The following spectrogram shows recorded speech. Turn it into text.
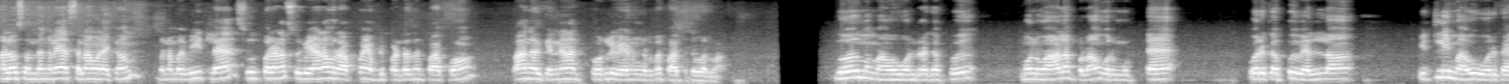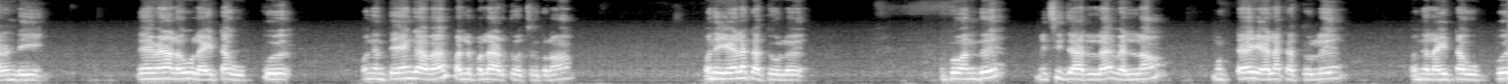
Hello சொந்தங்களே அஸ்லாம் வலைக்கம் இப்போ நம்ம வீட்டில் சூப்பரான சுவையான ஒரு அப்பம் எப்படி பண்ணுறதுன்னு பார்ப்போம். வாங்க அதுக்கு என்னென்ன பொருள் வேணுங்கிறத பார்த்துட்டு வரலாம். கோதுமை மாவு ஒன்றரை கப்பு மூணு வாழைப்பழம் ஒரு முட்டை ஒரு கப்பு வெல்லம் இட்லி மாவு ஒரு கரண்டி தேவையான அளவு லைட்டாக உப்பு கொஞ்சம் தேங்காவை பல்லு பல்ல அறுத்து வச்சுருக்குறோம். கொஞ்சம் ஏலக்காய் தூள் இப்போ வந்து மிக்ஸி ஜாரில் வெல்லம் முட்டை ஏலக்காய் தூள் கொஞ்சம் லைட்டாக உப்பு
